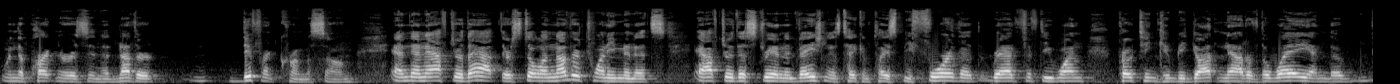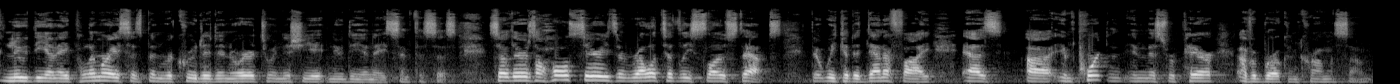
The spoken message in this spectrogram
when the partner is in another different chromosome. And then after that, there's still another 20 minutes after the strand invasion has taken place before the RAD51 protein can be gotten out of the way and the new DNA polymerase has been recruited in order to initiate new DNA synthesis. So there's a whole series of relatively slow steps that we could identify as uh, important in this repair of a broken chromosome.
